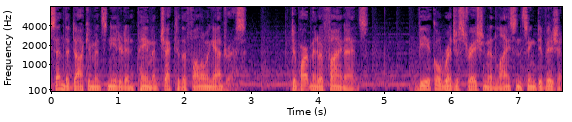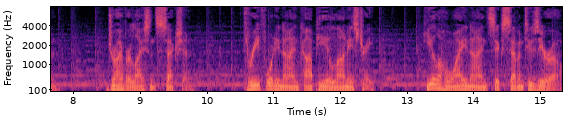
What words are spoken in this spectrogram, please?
Send the documents needed and payment check to the following address. Department of Finance Vehicle Registration and Licensing Division Driver License Section 349 Kapi'olani Street Hilo, Hawaii 96720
